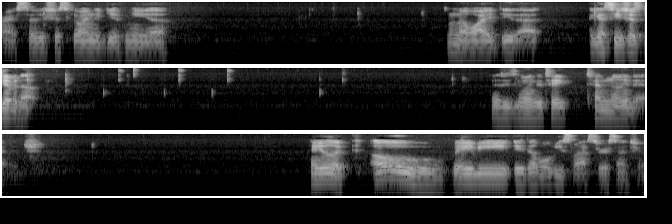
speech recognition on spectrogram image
Alright, so he's just going to give me a... I don't know why he'd do that. I guess he's just given up. Because he's going to take 10 million damage. Hey, look. Oh, baby, a double Beastmaster Ascension.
